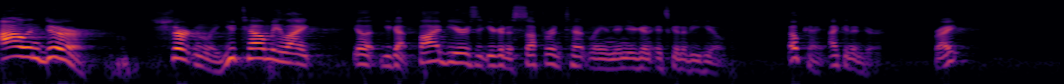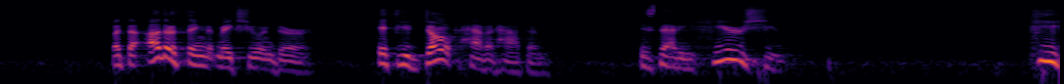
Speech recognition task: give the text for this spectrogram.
I'll endure. Certainly. You tell me, like, you, know, you got five years that you're going to suffer intently and then you're to, it's going to be healed. Okay, I can endure, right? But the other thing that makes you endure, if you don't have it happen, is that He hears you. He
